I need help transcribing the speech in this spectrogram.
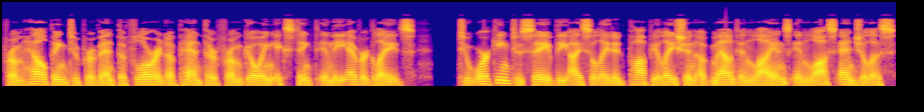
from helping to prevent the Florida panther from going extinct in the Everglades, to working to save the isolated population of mountain lions in Los Angeles,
